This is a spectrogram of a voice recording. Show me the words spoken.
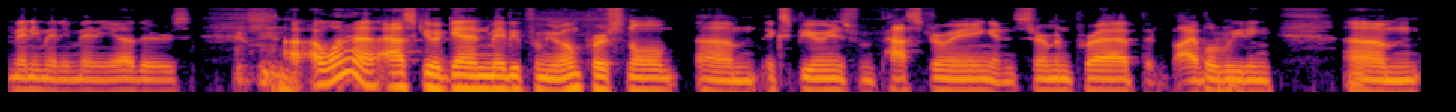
many, many, many others. I, I want to ask you again, maybe from your own personal um, experience from pastoring and sermon prep and Bible mm-hmm. reading um,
